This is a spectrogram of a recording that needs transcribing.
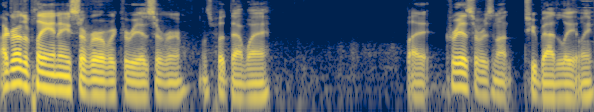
I'd rather play NA server over Korea server. Let's put it that way. But Korea server's not too bad lately.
